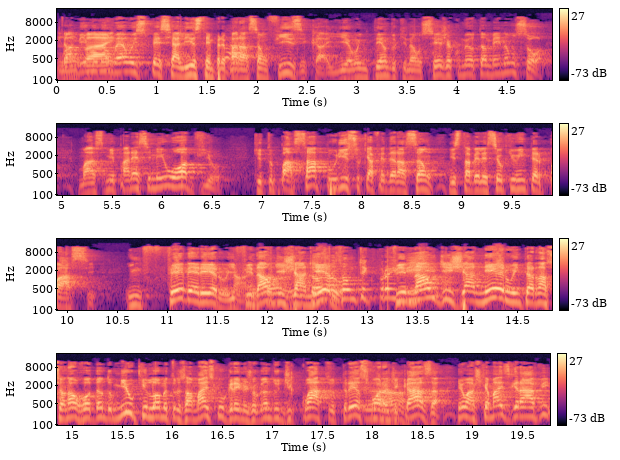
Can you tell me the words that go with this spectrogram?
O não amigo vai. não é um especialista em preparação física, e eu entendo que não seja, como eu também não sou. Mas me parece meio óbvio que tu passar por isso que a federação estabeleceu que o Inter passe em fevereiro e final então, de então janeiro. Então final de janeiro, o Internacional rodando mil quilômetros a mais que o Grêmio, jogando de quatro, três não. fora de casa, eu acho que é mais grave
